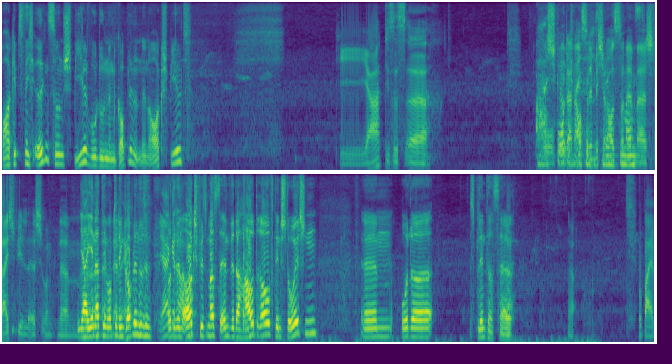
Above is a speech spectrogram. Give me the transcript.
Oh, gibt's nicht irgend so ein Spiel, wo du einen Goblin und einen Ork spielst? Ja, dieses, äh, Ah, ich wo, glaub, wo dann auch so eine Mischung aus so einem äh, Schleichspiel ist und einem. Ja, je nachdem, ob du den Goblin oder, ja, oder genau. den Ork spielst, machst du entweder Haut drauf, den stoischen ähm, oder Splinter Cell. Ja. ja. Wobei,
